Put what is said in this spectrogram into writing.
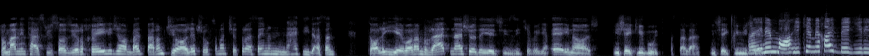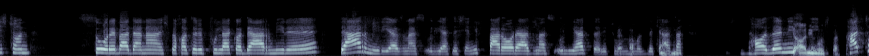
چون من این تصویر سازی رو خیلی جام بعد برام جالب شد. من چطور اصلا اینو ندید؟ اصلا تا حالا یه بارم رد نشده یه چیزی که بگم. ای ایناش. این شکلی بود مثلا. این شکلی میشه. این ماهی که می‌خوای بگیریش چون سور بدنش به خاطر پولکا در میره در میری از مسئولیتش. یعنی فرار از مسئولیت داری تو اون موزه که اصلا حاضر نیستی. حتی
